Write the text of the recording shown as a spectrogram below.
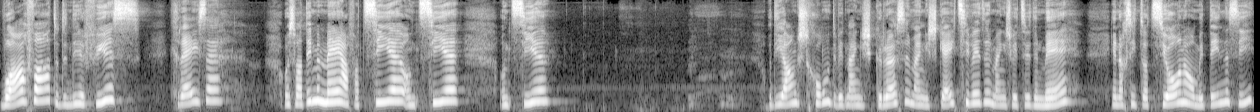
der anfängt und in deinen Füßen kreisen. Und es wird immer mehr anfangen ziehen und ziehen und ziehen. Und die Angst kommt, wird manchmal grösser, manchmal geht sie wieder, manchmal wird es wieder mehr, je nach Situationen, wo wir drinnen sind.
